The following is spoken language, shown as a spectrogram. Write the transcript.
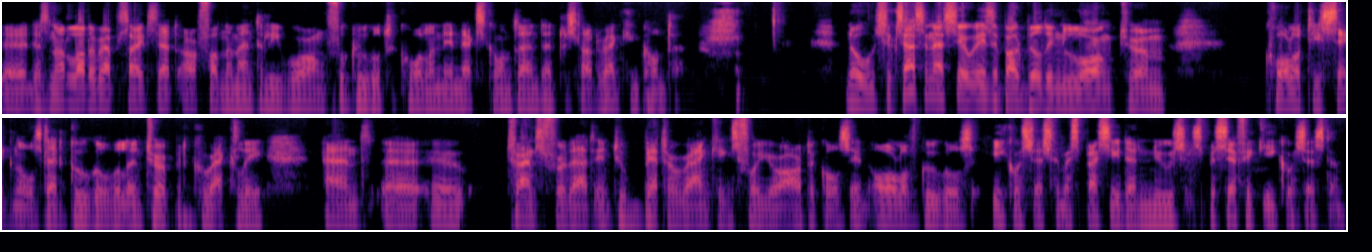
Uh, there's not a lot of websites that are fundamentally wrong for Google to crawl and index content and to start ranking content. No, success in SEO is about building long term quality signals that Google will interpret correctly and uh, uh, transfer that into better rankings for your articles in all of Google's ecosystem, especially the news specific ecosystem.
